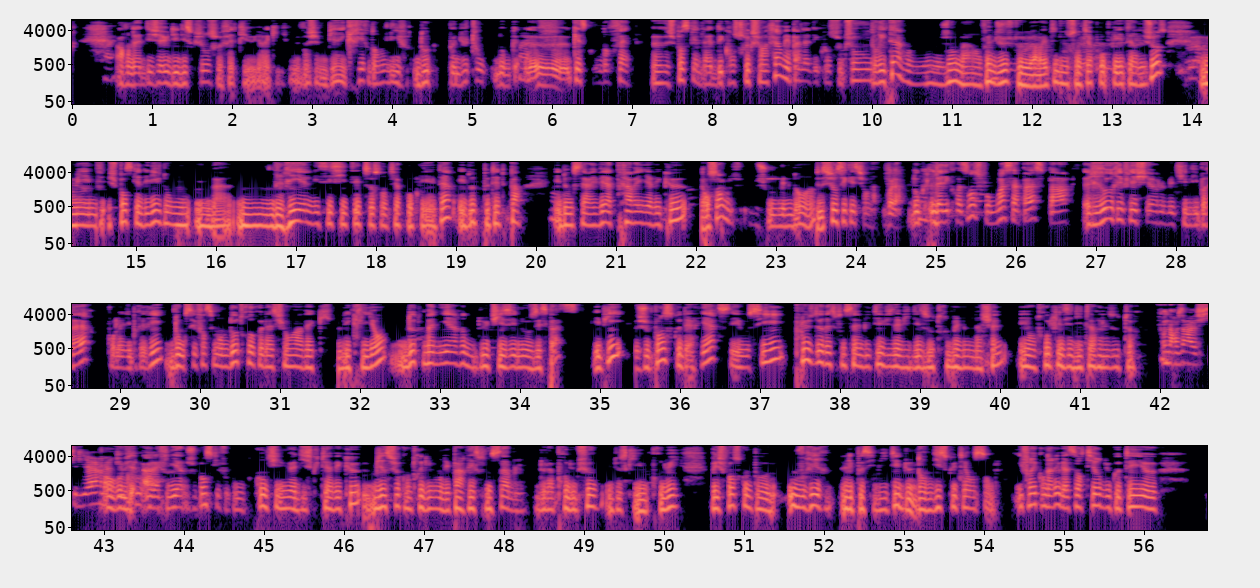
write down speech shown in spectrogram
Alors, on a déjà eu des discussions sur le fait qu'il y a qui, moi, j'aime bien écrire dans mes livres. D'autres, pas du tout. Donc, euh, qu'est-ce qu'on en fait? Euh, je pense qu'il y a de la déconstruction à faire, mais pas de la déconstruction autoritaire. Genre, bah, en fait, juste euh, arrêter de vous sentir propriétaire des choses. Mais je pense qu'il y a des livres dont on a une réelle nécessité de se sentir propriétaire, et d'autres peut-être pas. Et donc, c'est arrivé à travailler avec eux, ensemble, je, me mets dedans, hein, sur ces questions-là. Voilà. Donc, la décroissance, pour moi, ça passe par re-réfléchir le métier de libraire, pour la librairie. Donc c'est forcément d'autres relations avec les clients, d'autres manières d'utiliser nos espaces. Et puis, je pense que derrière, c'est aussi plus de responsabilité vis-à-vis des autres maillons de la chaîne, et entre autres les éditeurs et les auteurs. On en revient à la filière. on revient à la filière. Je pense qu'il faut qu'on continue à discuter avec eux. Bien sûr qu'entre guillemets, on n'est pas responsable de la production et de ce qui est produit, mais je pense qu'on peut ouvrir les possibilités d'en discuter ensemble. Il faudrait qu'on arrive à sortir du côté euh,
